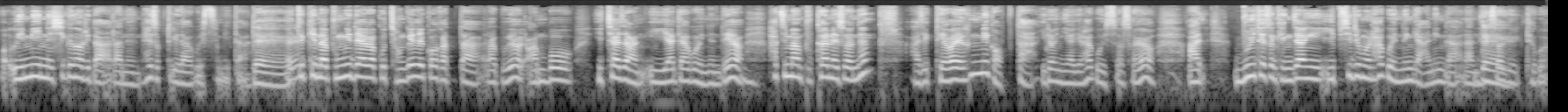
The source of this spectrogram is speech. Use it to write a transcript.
어, 의미 있는 시그널이다라는 해석들이 나오고 있습니다. 네. 특히나 북미 대화가 곧 전개될 것 같다라고요. 안보 2차장이 이야기하고 있는데요. 음. 하지만 북한에서는 아직 대화에 흥미가 없다 이런 이야기를 하고 있어서요. 아, 물밑에서는 굉장히 입시름을 하고 있는 게 아닌가라는 네. 해석이 되고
